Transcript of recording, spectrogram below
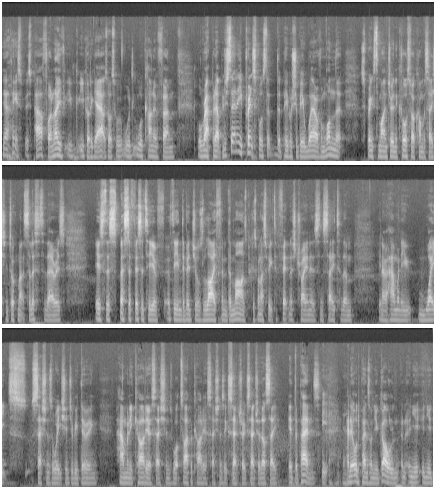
Yeah, I think it's, it's powerful. I know you've, you've, you've got to get out as well, so we'll, we'll, kind of um, we'll wrap it up. But just any principles that, that people should be aware of, and one that springs to mind during the course of our conversation, you're talking about solicitor, there is is the specificity of, of the individual's life and demands. Because when I speak to fitness trainers and say to them, you know, how many weights sessions a week should you be doing? How many cardio sessions? What type of cardio sessions, etc., etc. They'll say it depends. Yeah, yeah. and it all depends on your goal and, and, and, your, and your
